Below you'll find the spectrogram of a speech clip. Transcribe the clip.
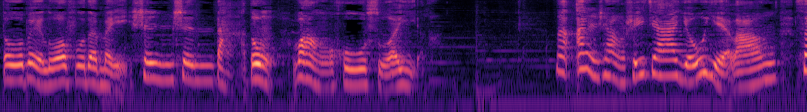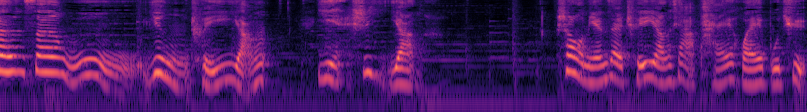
都被罗浮的美深深打动，忘乎所以了。那岸上谁家有野狼？三三五五映垂杨，也是一样啊。少年在垂杨下徘徊不去，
